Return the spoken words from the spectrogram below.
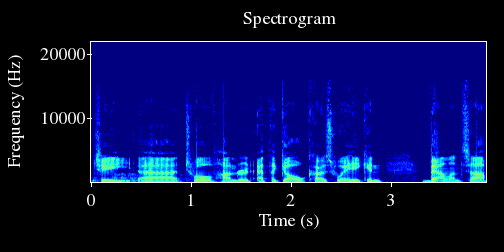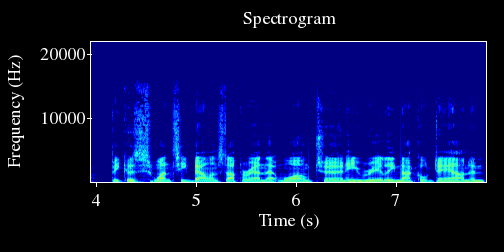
gee, uh, twelve hundred at the Gold Coast where he can balance up because once he balanced up around that Wyong turn, he really knuckled down, and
